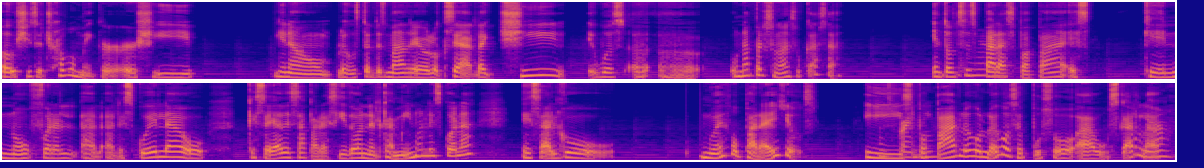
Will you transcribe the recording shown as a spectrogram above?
oh she's a troublemaker or she you know le gusta el desmadre o lo que sea like she was a, a, una persona de su casa entonces para su papá es que no fuera a, a la escuela o que se haya desaparecido en el camino a la escuela es algo nuevo para ellos. Y su papá luego, luego se puso a buscarla, Yeah.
